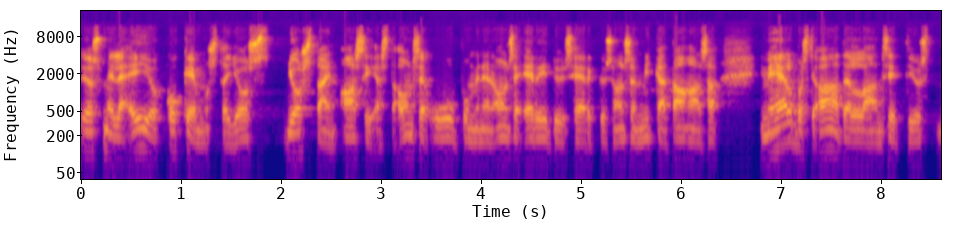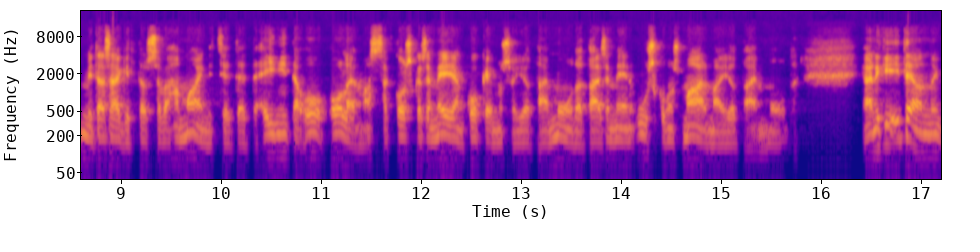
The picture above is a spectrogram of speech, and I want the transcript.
jos meillä ei ole kokemusta jos, jostain asiasta, on se uupuminen, on se erityisherkkyys, on se mikä tahansa, niin me helposti ajatellaan sitten just, mitä säkin tuossa vähän mainitsit, että ei niitä ole olemassa, koska se meidän kokemus on jotain muuta tai se meidän uskomus maailma on jotain muuta. Ja ainakin itse on niin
